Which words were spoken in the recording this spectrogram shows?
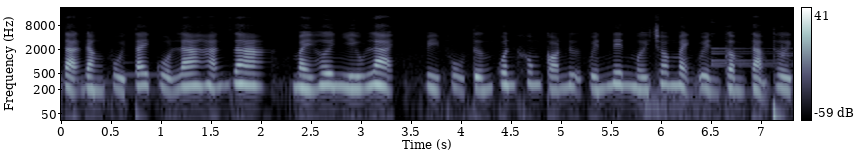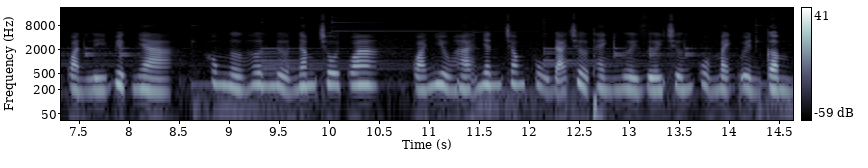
Tạ đằng phủi tay của La Hãn ra, mày hơi nhíu lại, vì phủ tướng quân không có nữ quyến nên mới cho Mạnh Uyển cầm tạm thời quản lý việc nhà. Không ngờ hơn nửa năm trôi qua, quá nhiều hạ nhân trong phủ đã trở thành người dưới trướng của Mạnh Uyển cầm.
